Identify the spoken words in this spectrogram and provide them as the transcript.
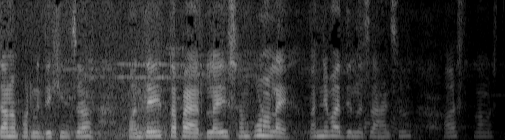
जानुपर्ने देखिन्छ। भन्दै तपाईँहरूलाई सम्पूर्णलाई धन्यवाद दिन चाहन्छु। हस् नमस्ते।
